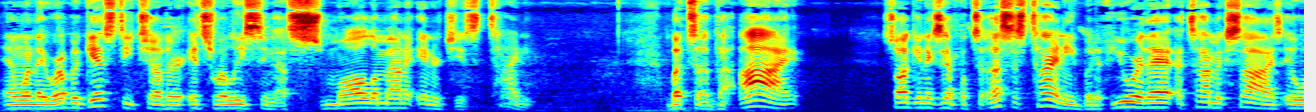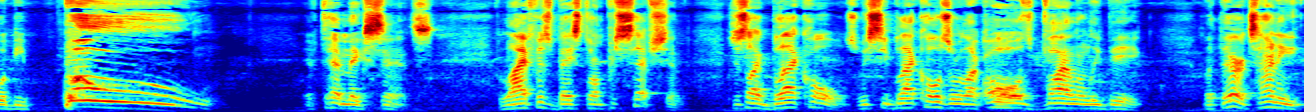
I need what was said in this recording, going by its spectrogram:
and when they rub against each other, it's releasing a small amount of energy. It's tiny. But to the eye, so I'll give an example. To us, it's tiny, but if you were that atomic size, it would be boom. If that makes sense. Life is based on perception. Just like black holes. We see black holes and we're like, oh, it's violently big. But there are tiny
